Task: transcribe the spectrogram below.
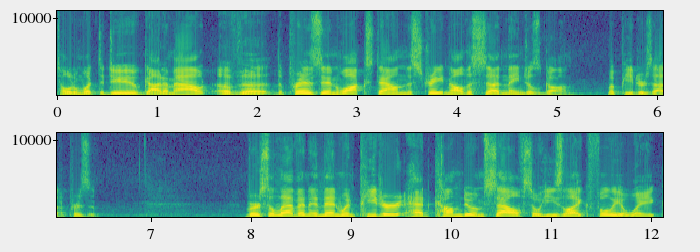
told him what to do, got him out of the, the prison, walks down the street, and all of a sudden the angel's gone. But Peter's out of prison. Verse 11, and then when Peter had come to himself, so he's like fully awake,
